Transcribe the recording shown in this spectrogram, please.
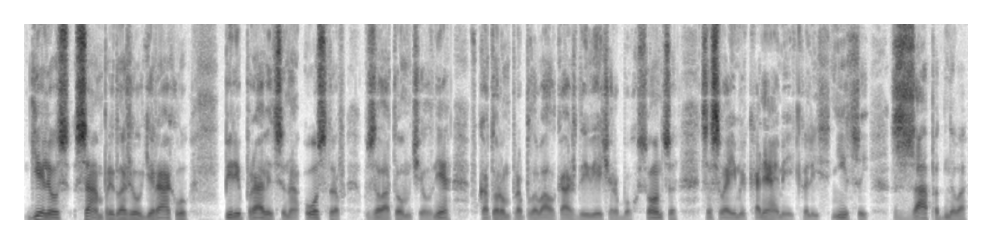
Гелиос сам предложил Гераклу переправиться на остров в золотом челне, в котором проплывал каждый вечер бог солнца со своими конями и колесницей с западного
